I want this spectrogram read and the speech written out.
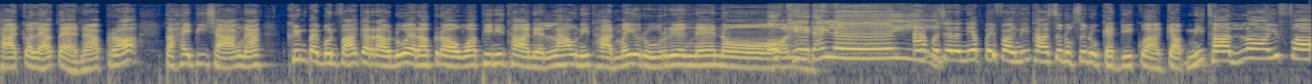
ชาติก็แล้วแต่นะ เพราะถ้าให้พี่ช้างนะขึ้นไปบนฟ้ากับเราด้วยรับรองว่าพี่นิทานเนี่ยเล่านิทานไม่รู้เรื่องแน่นอน โอเคได้เลยอะเพราะฉะนั้นเนี่ยไปฟังนิทานสนุกสนุกๆกันดีกว่ากับนิทานลอยฟ้า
